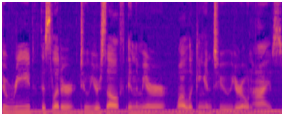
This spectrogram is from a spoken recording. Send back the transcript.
to read this letter to yourself in the mirror while looking into your own eyes.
